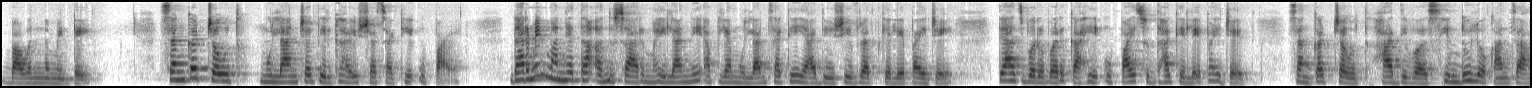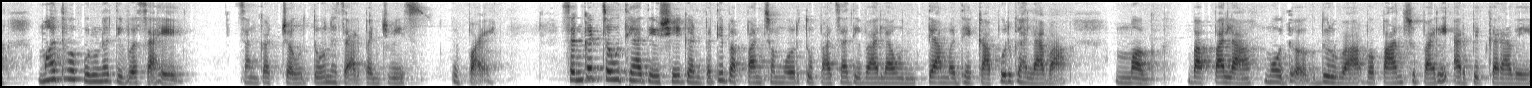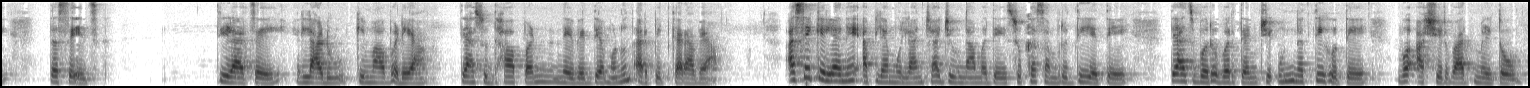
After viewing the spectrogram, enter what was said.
बावन्न मिनटे. संकट चौथ मुलांच्या दीर्घायुष्यासाठी उपाय. धार्मिक मान्यता अनुसार महिलांनी आपल्या मुलांसाठी या दिवशी व्रत केले पाहिजे. त्याचबरोबर काही उपायसुद्धा केले पाहिजेत. संकट चौथ हा दिवस हिंदू लोकांचा महत्त्वपूर्ण दिवस आहे. संकट चौथ दोन हजार पंचवीस उपाय. संकट चौथ या दिवशी गणपती बाप्पांसमोर तुपाचा दिवा लावून त्यामध्ये कापूर घालावा. मग बाप्पाला मोदक दुर्वा व पान सुपारी अर्पित करावे. तसेच तिळाचे लाडू किंवा वड्या त्यासुद्धा आपण नैवेद्य म्हणून अर्पित कराव्या. असे केल्याने आपल्या मुलांच्या जीवनामध्ये सुखसमृद्धी येते. त्याचबरोबर त्यांची उन्नती होते व आशीर्वाद मिळतो.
